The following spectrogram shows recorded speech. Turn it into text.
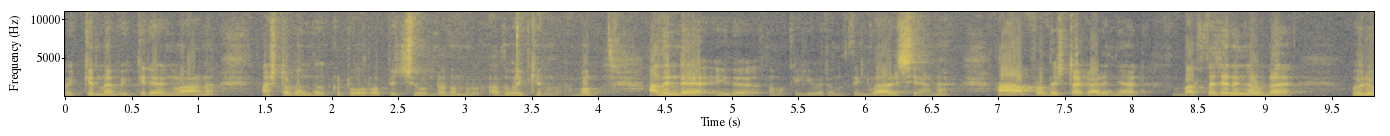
വയ്ക്കുന്ന വിഗ്രഹങ്ങളാണ് അഷ്ടബന്ധമൊക്കെ ഇട്ട് ഉറപ്പിച്ചുകൊണ്ട് നമ്മൾ അത് വയ്ക്കുന്നത്. അപ്പം അതിന്റെ ഇത് നമുക്ക് ഈ വരുന്ന തിങ്കളാഴ്ചയാണ്. ആ പ്രതിഷ്ഠ കഴിഞ്ഞാൽ ഭക്തജനങ്ങളുടെ ഒരു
